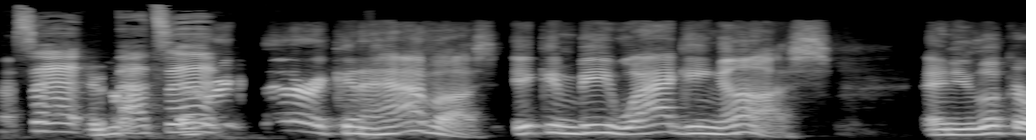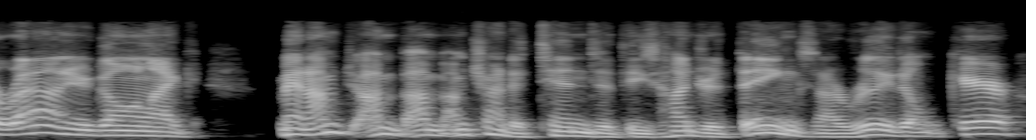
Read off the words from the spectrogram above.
That's it. you know, That's it. Et cetera can have us. It can be wagging us. And you look around and you're going like, man, I'm, I'm, I'm, I'm trying to tend to these hundred things and I really don't care.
